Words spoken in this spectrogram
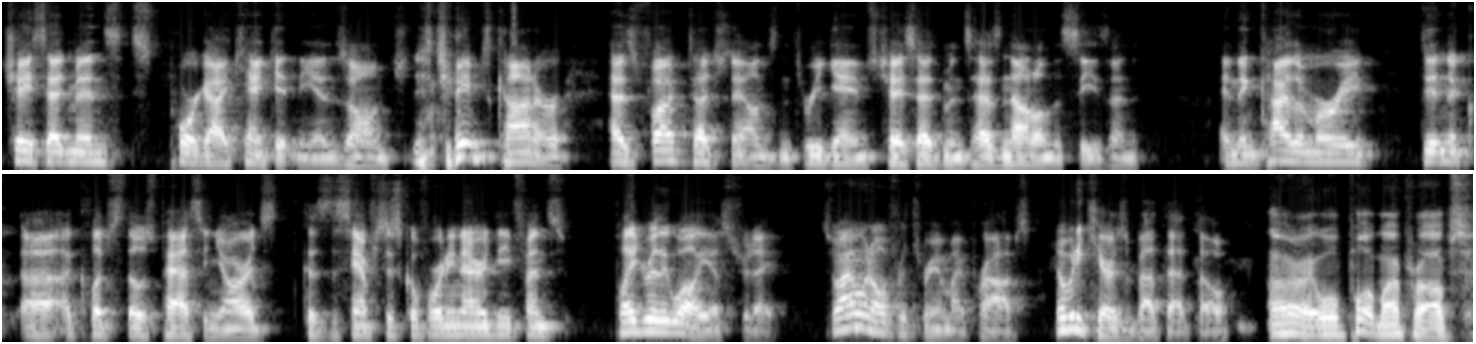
Chase Edmonds, poor guy, can't get in the end zone. James Conner has five touchdowns in three games. Chase Edmonds has none on the season. And then Kyler Murray didn't uh, eclipse those passing yards because the San Francisco 49er defense played really well yesterday. So I went over three on my props. Nobody cares about that though. All right, well, pull up my props.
